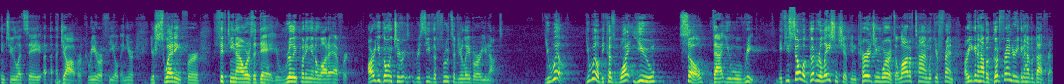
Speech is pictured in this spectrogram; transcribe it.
into, let's say, a, a, job or a career or a field, and you're, you're sweating for 15 hours a day, you're really putting in a lot of effort, are you going to re- receive the fruits of your labor or are you not? You will. You will, because what you sow, that you will reap. If you sow a good relationship, encouraging words, a lot of time with your friend, are you going to have a good friend or are you going to have a bad friend?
